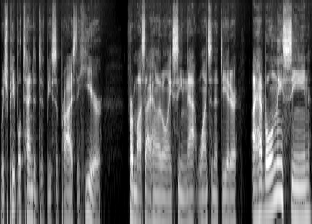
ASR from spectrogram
which people tended to be surprised to hear from us. I had only seen that once in the theater. I have only seen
